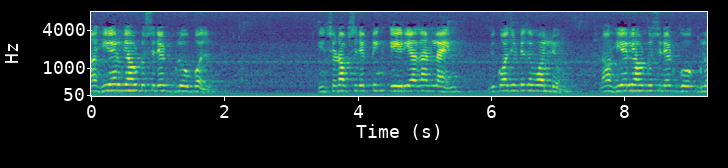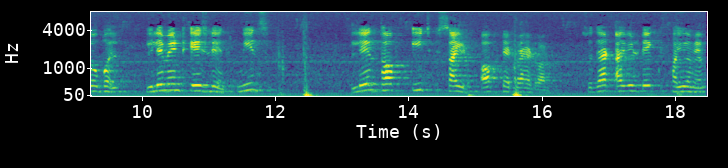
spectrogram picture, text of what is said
now here we have to select global instead of selecting areas and line because it is a volume now here you have to select global element edge length means length of each side of tetrahedron so that I will take 5 mm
